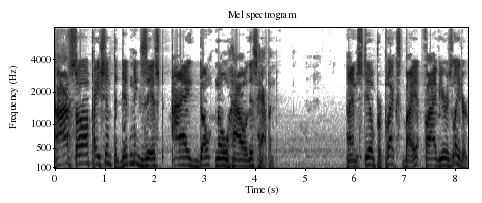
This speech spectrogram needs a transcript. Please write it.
I saw a patient that didn't exist. I don't know how this happened. I'm still perplexed by it five years later.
